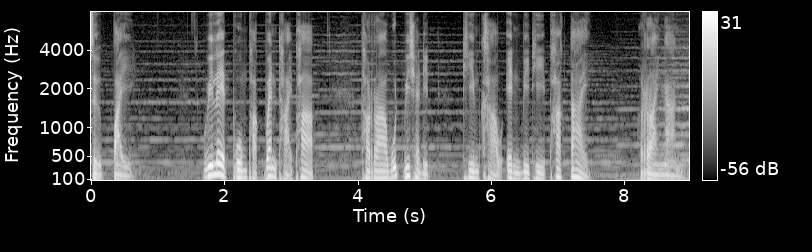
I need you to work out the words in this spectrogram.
สืบไป วิเลศภูมิผักแว่นถ่ายภาพ ธราวุฒิวิชดิต ทีมข่าว NBT ภาคใต้ รายงาน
